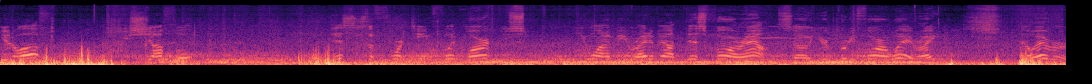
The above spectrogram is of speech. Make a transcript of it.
You get off, you shuffle. This is the 14 foot mark. You, you want to be right about this far out. So you're pretty far away, right? However,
